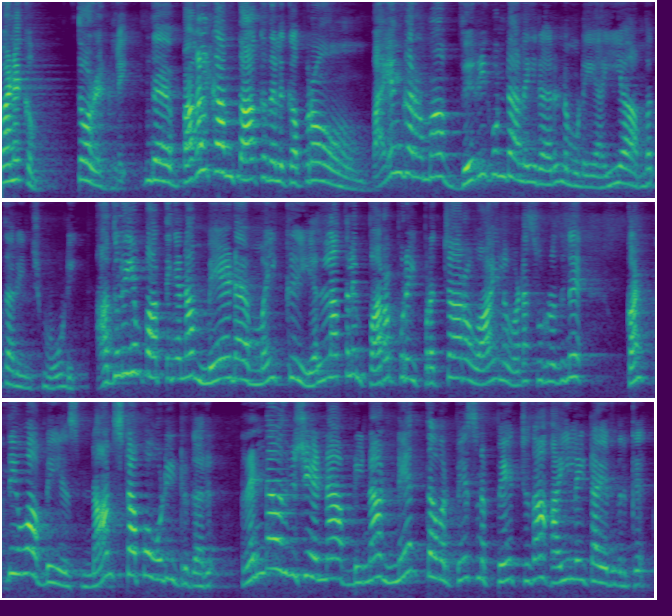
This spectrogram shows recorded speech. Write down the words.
வணக்கம் தோழர்களே. இந்த பகல்காம் தாக்குதலுக்கு அப்புறம் பயங்கரமா வெறி கொண்டு அலைகிறாரு நம்முடைய ஐயா ஐம்பத்தாறு இன்ச் மோடி. அதுலயும் பாத்தீங்கன்னா மேடை மைக்கு எல்லாத்துலயும் பரப்புரை பிரச்சாரம் வாயில வடை சுடுறதுன்னு கண்டினியூவா அப்படி நான் ஸ்டாப்பா ஓடிட்டு இருக்காரு ரெண்டாவது விஷயம் என்ன அப்படின்னா நேத்து அவர் பேசின பேச்சு தான் ஹைலைட் ஆயிருந்திருக்கு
